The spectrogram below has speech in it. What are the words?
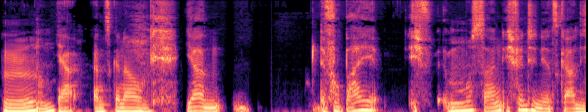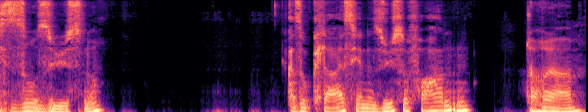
Mhm. Mhm. Ja, ganz genau. Ja, wobei, ich muss sagen, ich finde ihn jetzt gar nicht so süß, ne? Also klar ist hier eine Süße vorhanden. Doch, ja.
